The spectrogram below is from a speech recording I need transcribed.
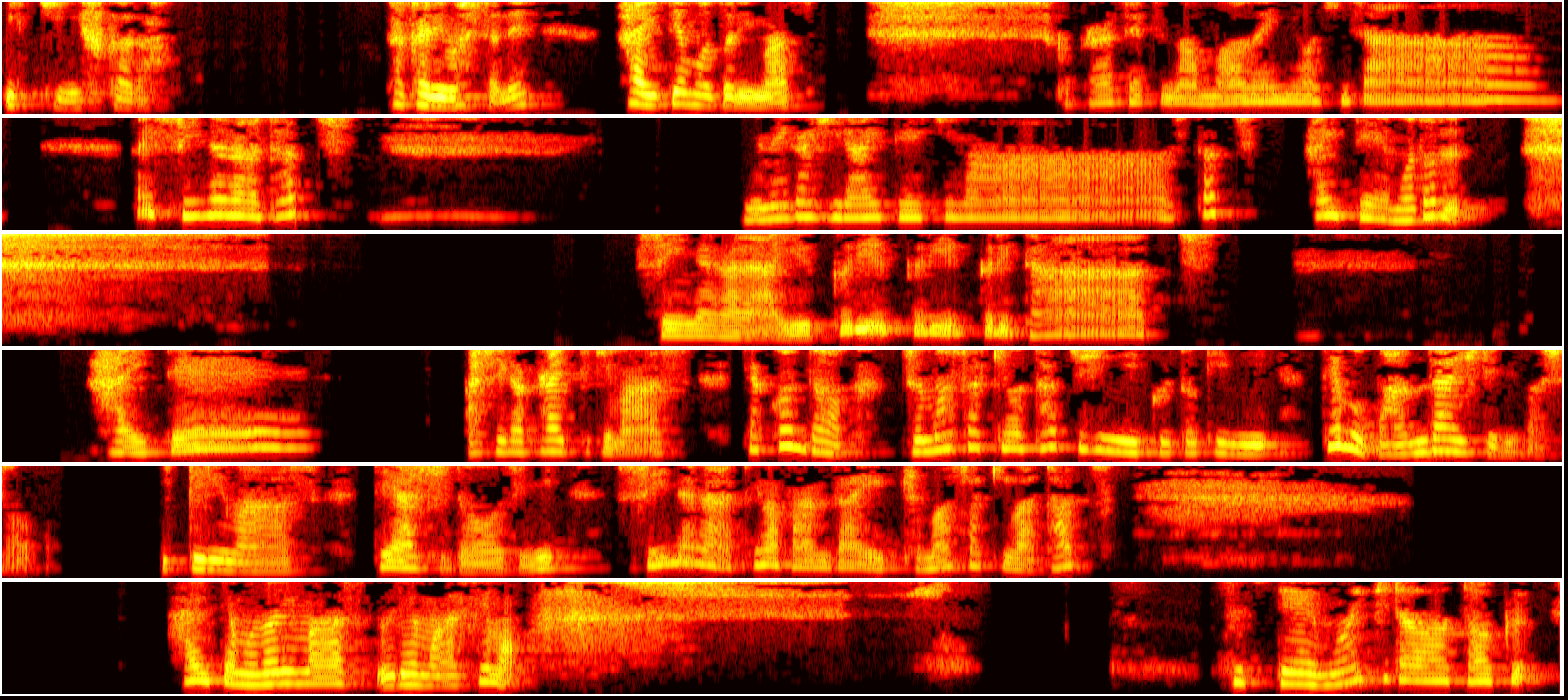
一気に負荷がかかりましたね。吐いて戻ります。股関節の真上にお膝。はい、吸いながらタッチ。胸が開いていきます。タッチ。吐いて戻る。吸いながらゆっくりゆっくりゆっくりタッチ。吐いて、足が帰ってきます。じゃあ今度、つま先をタッチしに行くときに手も万歳してみましょう。行ってみます。手足同時に吸いながら手は万歳、つま先はタッチ。吐いて戻ります。腕も足も。吸って、もう一度遠く。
